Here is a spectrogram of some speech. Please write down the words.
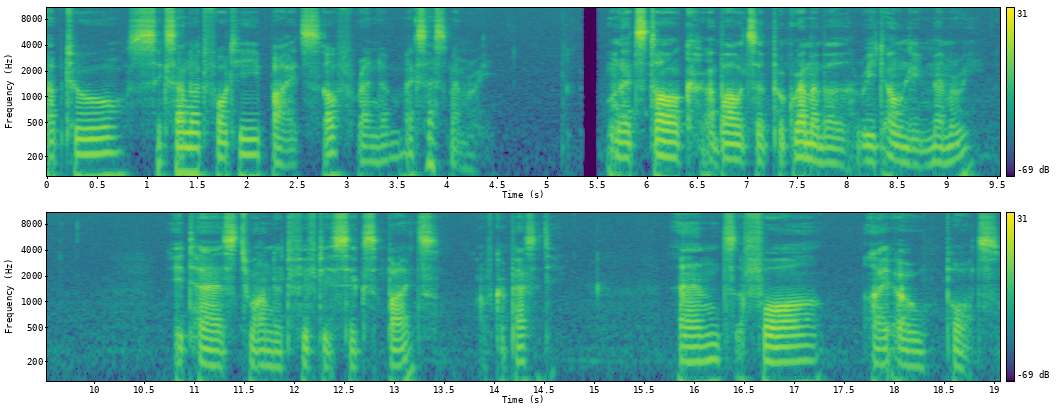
up to 640 bytes of random access memory. Let's talk about the programmable read-only memory. It has 256 bytes of capacity and 4 I.O. ports.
